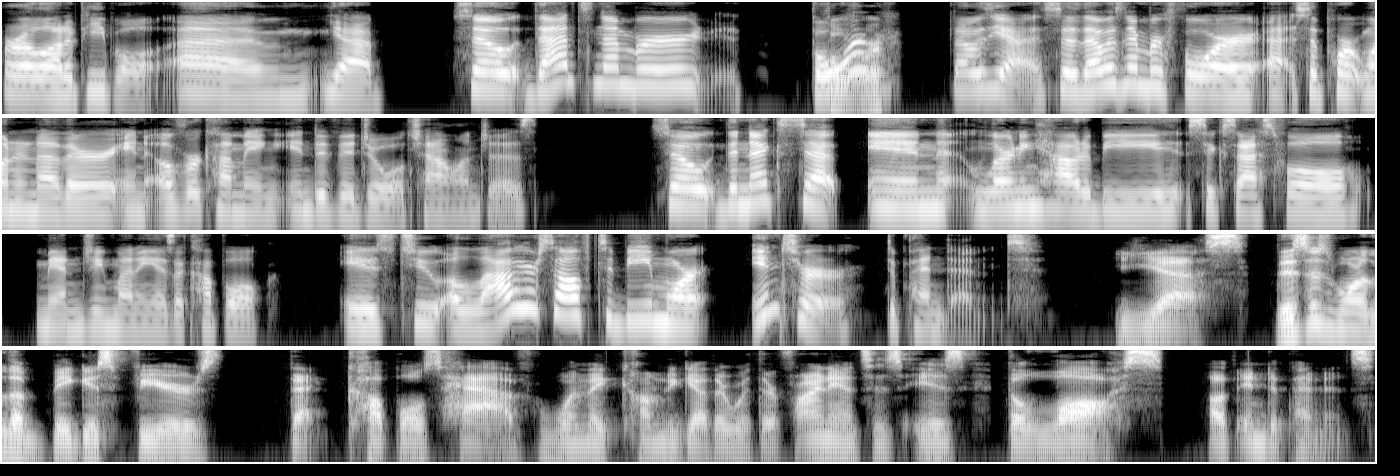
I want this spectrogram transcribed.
for a lot of people. Um, yeah. So that's number four. Four. That was yeah. So that was number four. Uh, support one another in overcoming individual challenges. So the next step in learning how to be successful managing money as a couple is to allow yourself to be more interdependent. Yes. This is one of the biggest fears that couples have when they come together with their finances is the loss of independence.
